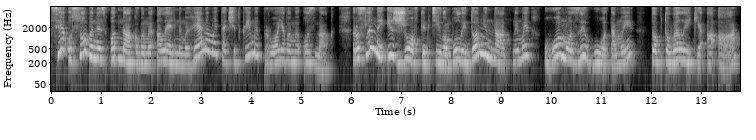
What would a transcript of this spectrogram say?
Це особини з однаковими алельними генами та чіткими проявами ознак. Рослини із жовтим тілом були домінантними гомозиготами, тобто великі АА,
